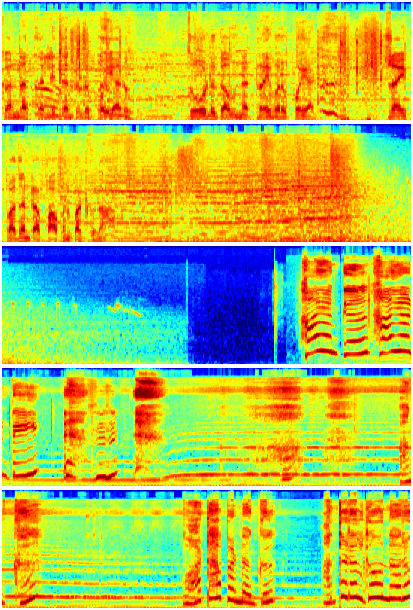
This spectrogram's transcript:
కన్న తల్లిదండ్రులు పోయారు తోడుగా ఉన్న డ్రైవర్ పోయాడు. డ్రై పదండ్రా పాపను పట్టుకున్నా aunty uncle? What happened uncle? అంత డల్గా ఉన్నారు?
